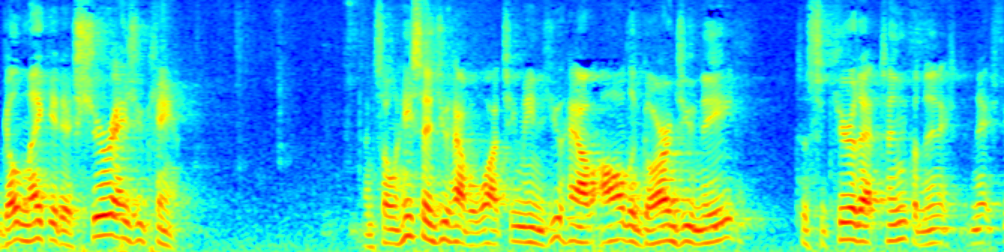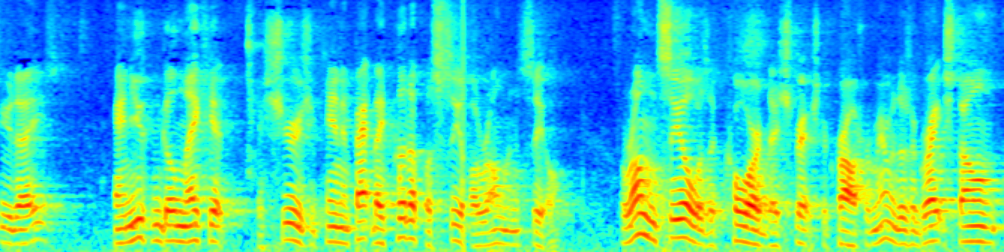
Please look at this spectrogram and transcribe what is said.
Go make it as sure as you can. And so when he said you have a watch, he means you have all the guards you need to secure that tomb for the next, next few days. And you can go make it as sure as you can. In fact, they put up a seal, a Roman seal A Roman seal was a cord they stretched across. Remember, there's a great stone,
